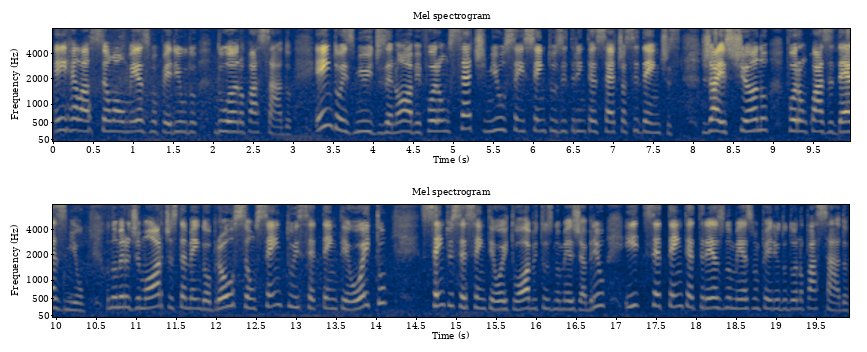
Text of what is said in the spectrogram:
em relação ao mesmo período do ano passado. Em 2019, foram 7.637 acidentes. Já este ano, foram quase 10 mil. O número de mortes também dobrou, são 178. 168 óbitos no mês de abril e 73 no mesmo período do ano passado.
